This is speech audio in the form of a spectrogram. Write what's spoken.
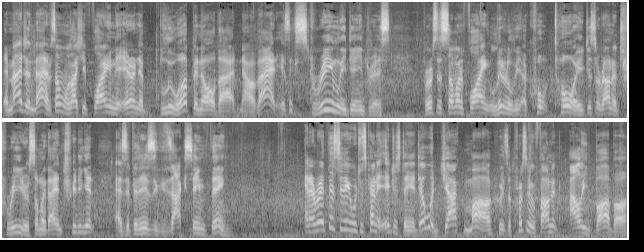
imagine that if someone was actually flying in the air and it blew up and all that. Now that is extremely dangerous versus someone flying literally a quote toy just around a tree or something like that and treating it as if it is the exact same thing. And I read this today which was kind of interesting. It dealt with Jack Ma, who is the person who founded Alibaba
